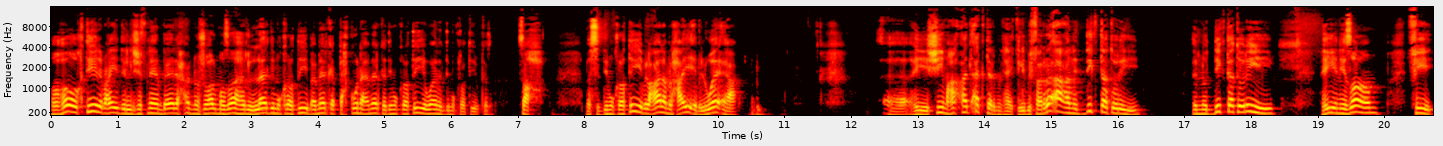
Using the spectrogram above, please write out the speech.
وهو كتير بعيد اللي شفناه امبارح إنه شو هالمظاهر اللا ديمقراطية بأمريكا بتحكونا أمريكا ديمقراطية وين الديمقراطية وكذا. صح. بس الديمقراطية بالعالم الحقيقي بالواقع هي شيء معقد أكثر من هيك. اللي بيفرقها عن الديكتاتورية إنه الديكتاتورية هي نظام في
